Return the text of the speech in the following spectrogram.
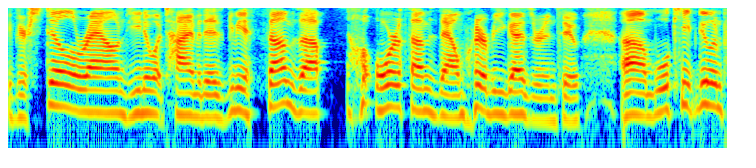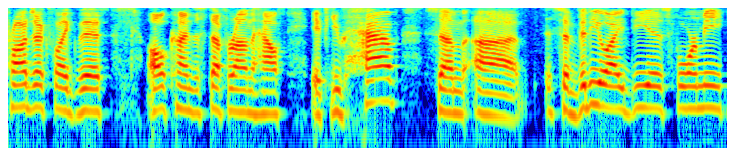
If you're still around, you know what time it is. Give me a thumbs up or thumbs down, whatever you guys are into. Um, we'll keep doing projects like this, all kinds of stuff around the house. If you have some uh, some video ideas for me,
